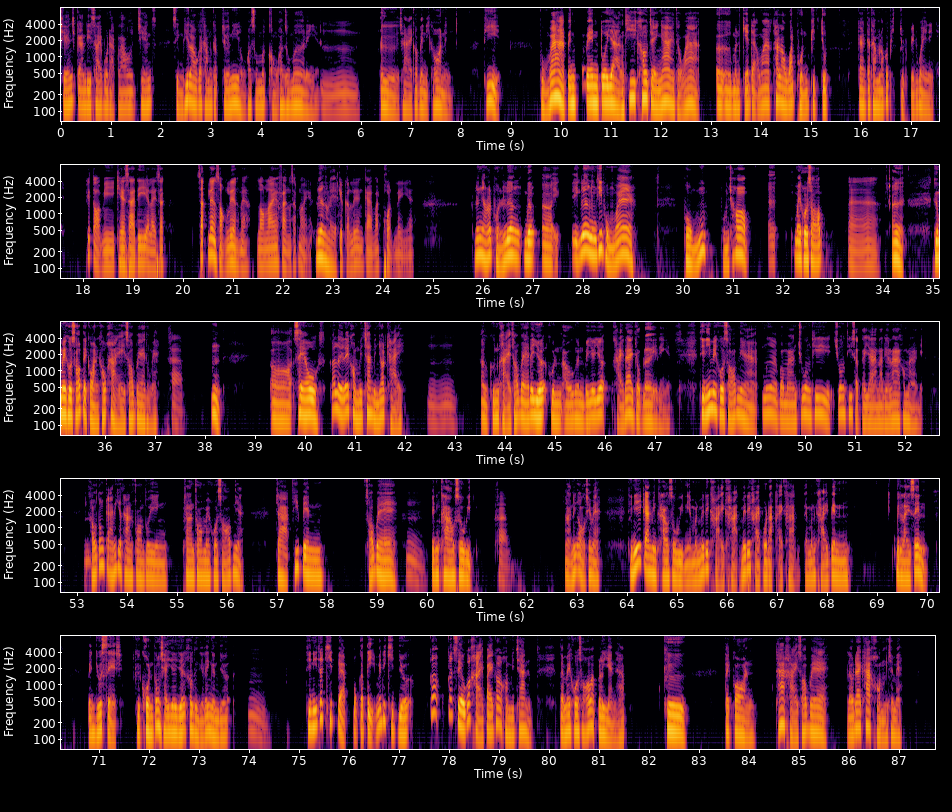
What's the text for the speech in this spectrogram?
change การ design product เรา change สิ่งที่เรากระทำกับ journey ของ consumer ของ consumer อะไรอย่างเงี้ยอืมเออใช่ก็เป็นอีกข้อหนึ่ง ที่ผมว่าเป็นเป็นตัวอย่างที่เข้าใจง่ายแต่ว่า เออเออมันเก็ตอะว่าถ้าเราวัดผลผิดจุด การกระทำเราก็ผิดจุดไปด้วยอะไรอย่างเงี้ยพี่ต่อมีเคส s ดี้อะไรสักสักเรื่องสองเรื่องไหมลองเล่าให้ฟังสักหน่อย เรื่องอะไรอะเกี่ยวกับเรื่องการวัดผลอะไรอย่างเงี้ยเรื่องงานวัดผลเรื่องเบื้องเอ่ออีกอีกเรื่องหนึ่งที่ผมว่า ผมผมชอบเอ่อ Microsoft อ่าเออ คือ Microsoft แต่ก่อนเขาขายซอฟต์แวร์ถูกไหมครับ อืมเออเซลล์ก็เลยได้คอมมิชชั่นเป็นยอดขาย อืมอเออคุณขายซอฟต์แวร์ได้เยอะ คุณเอาเงินไปเยอะๆ ขายได้จบเลยอะไรเงี้ย ทีนี้ Microsoft เนี่ย เมื่อประมาณช่วงที่ช่วงที่สัตยานาเดล่าเข้ามาเนี่ยอืมเขาต้องการที่จะ transform ตัวเอง transform Microsoft เนี่ย จากที่เป็นซอฟต์แวร์อืมเป็น cloud service ครับ อ่านึกออกใช่ไหมทีนี้การเป็น cloud service เนี่ยมันไม่ได้ขายขาด ไม่ได้ขาย product ขายขาด แต่มันขายเป็นเป็น license เป็น usage คือคนต้องใช้เยอะๆ เขาถึงจะได้เงินเยอะอืมทีนี้ถ้าคิดแบบปกติไม่ได้คิดเยอะ ก็ก็เซลล์ก็ขายไปก็คอมมิชชั่น แต่ Microsoft แบบเปลี่ยนครับ คือแต่ก่อนถ้าขายซอฟต์แวร์ แล้วได้ค่า com ใช่ไหม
